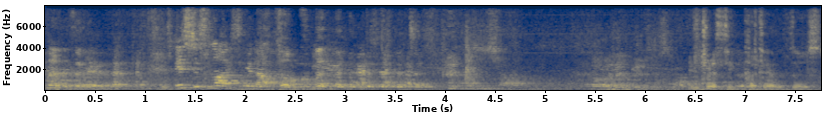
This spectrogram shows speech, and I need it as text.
It's just lighting it up. Oh. Interesting cutout those.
